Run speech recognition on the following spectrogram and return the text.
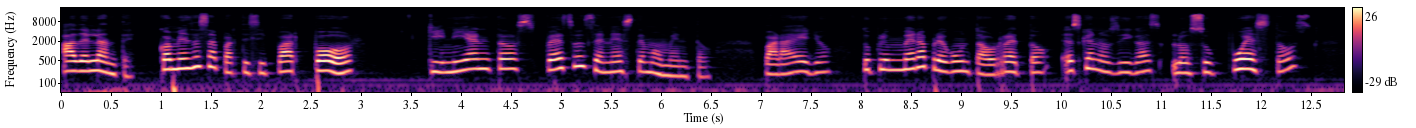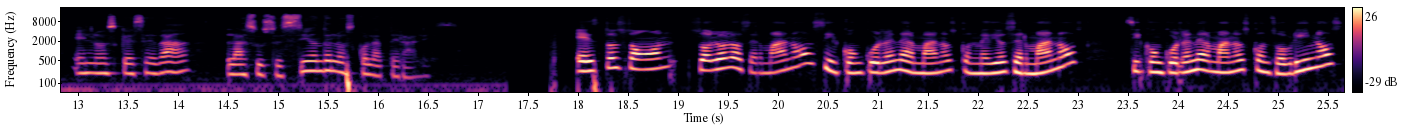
Adelante, comienzas a participar por 500 pesos en este momento. Para ello, tu primera pregunta o reto es que nos digas los supuestos en los que se da la sucesión de los colaterales. Estos son solo los hermanos, si concurren hermanos con medios hermanos, si concurren hermanos con sobrinos,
